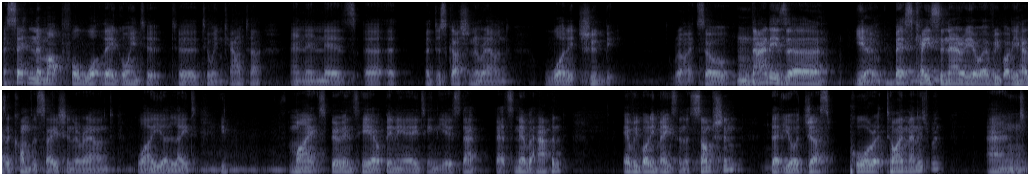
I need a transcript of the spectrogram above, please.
a setting them up for what they're going to to, to encounter, and then there's a, a, a discussion around what it should be, right? So hmm. that is a you know best case scenario. Everybody has a conversation around why you're late. It, my experience here, I've been here 18 years. That that's never happened everybody makes an assumption that you're just poor at time management and hmm.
